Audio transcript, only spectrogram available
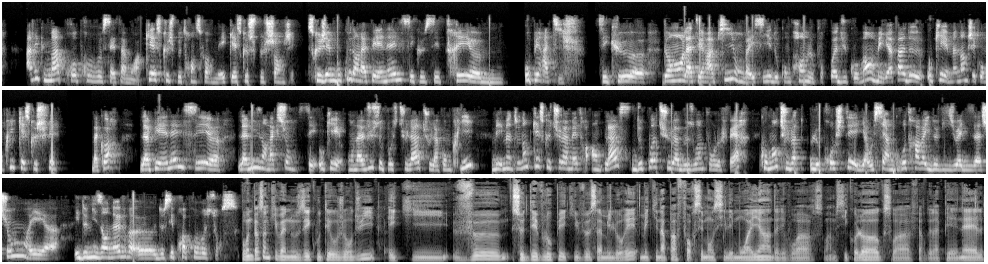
avec ma propre recette à moi. Qu'est-ce que je peux transformer? Qu'est-ce que je peux changer? Ce que j'aime beaucoup dans la PNL, c'est que c'est très opératif. C'est que euh, dans la thérapie, on va essayer de comprendre le pourquoi du comment, mais il n'y a pas de OK, maintenant que j'ai compris, qu'est-ce que je fais? D'accord? La PNL, c'est euh, la mise en action. C'est OK, on a vu ce postulat, tu l'as compris, mais maintenant, qu'est-ce que tu vas mettre en place? De quoi tu as besoin pour le faire? Comment tu vas le projeter? Il y a aussi un gros travail de visualisation et, euh, et de mise en œuvre euh, de ses propres ressources. Pour une personne qui va nous écouter aujourd'hui et qui veut se développer, qui veut s'améliorer, mais qui n'a pas forcément aussi les moyens d'aller voir soit un psychologue, soit faire de la PNL,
